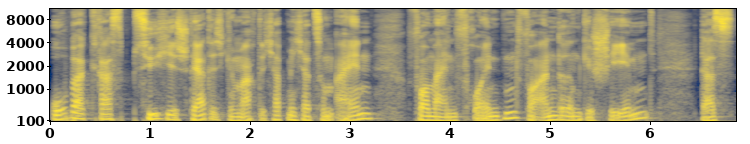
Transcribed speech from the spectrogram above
oberkrass psychisch fertig gemacht. Ich habe mich ja zum einen vor meinen Freunden, vor anderen geschämt, dass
